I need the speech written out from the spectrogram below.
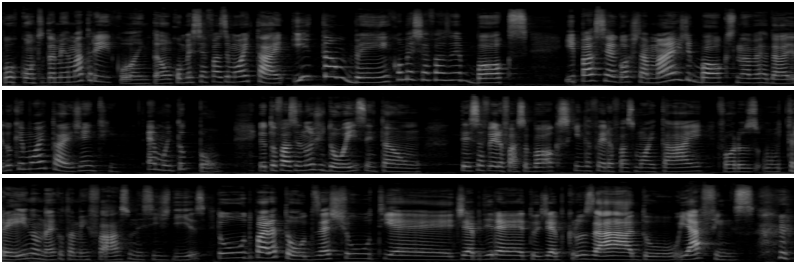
por conta da minha matrícula. Então comecei a fazer Muay Thai e também comecei a fazer boxe e passei a gostar mais de boxe, na verdade, do que Muay Thai, gente. É muito bom. Eu tô fazendo os dois, então Terça-feira eu faço boxe, quinta-feira eu faço Muay Thai, fora os, o treino, né, que eu também faço nesses dias. Tudo para todos. É chute, é jab direto, jab cruzado e afins.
